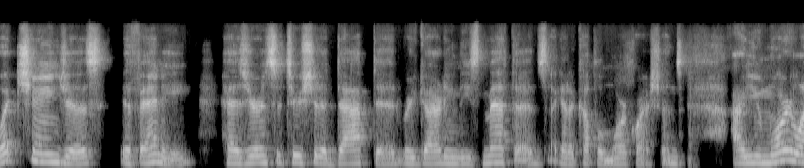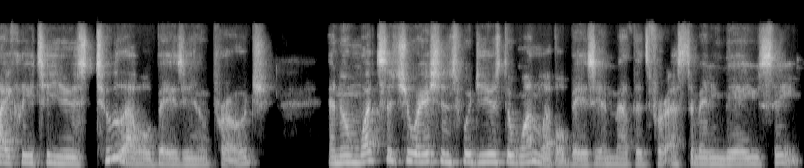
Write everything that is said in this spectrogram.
what changes, if any, has your institution adopted regarding these methods? I got a couple more questions. Are you more likely to use two level Bayesian approach? And in what situations would you use the one level Bayesian methods for estimating the AUC?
